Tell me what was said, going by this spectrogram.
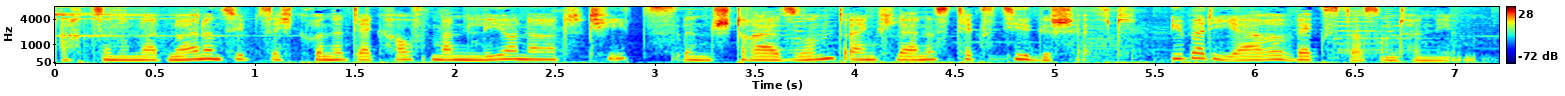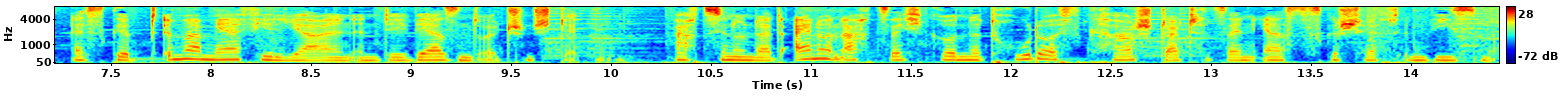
1879 gründet der Kaufmann Leonhard Tietz in Stralsund ein kleines Textilgeschäft. Über die Jahre wächst das Unternehmen. Es gibt immer mehr Filialen in diversen deutschen Städten. 1881 gründet Rudolf Karstadt sein erstes Geschäft in Wiesmar.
